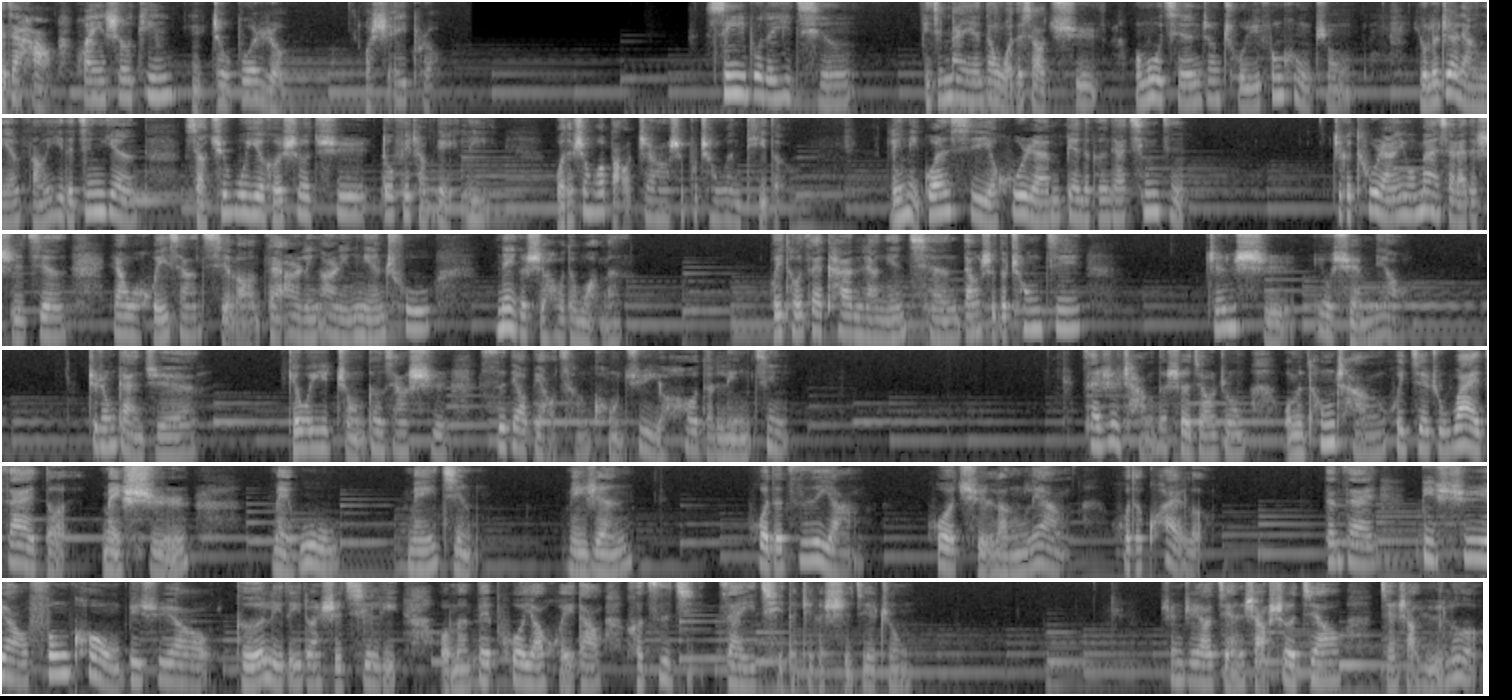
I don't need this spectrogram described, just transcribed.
大家好，欢迎收听宇宙般若，我是 April。新一波的疫情已经蔓延到我的小区，我目前正处于风控中。有了这两年防疫的经验，小区物业和社区都非常给力，我的生活保障是不成问题的。邻里关系也忽然变得更加亲近。这个突然又慢下来的时间，让我回想起了在二零二零年初那个时候的我们。回头再看两年前当时的冲击，真实又玄妙。这种感觉，给我一种更像是撕掉表层恐惧以后的宁静。在日常的社交中，我们通常会借助外在的美食、美物、美景、美人，获得滋养、获取能量、获得快乐。但在必须要封控、必须要隔离的一段时期里，我们被迫要回到和自己在一起的这个世界中。甚至要减少社交，减少娱乐。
